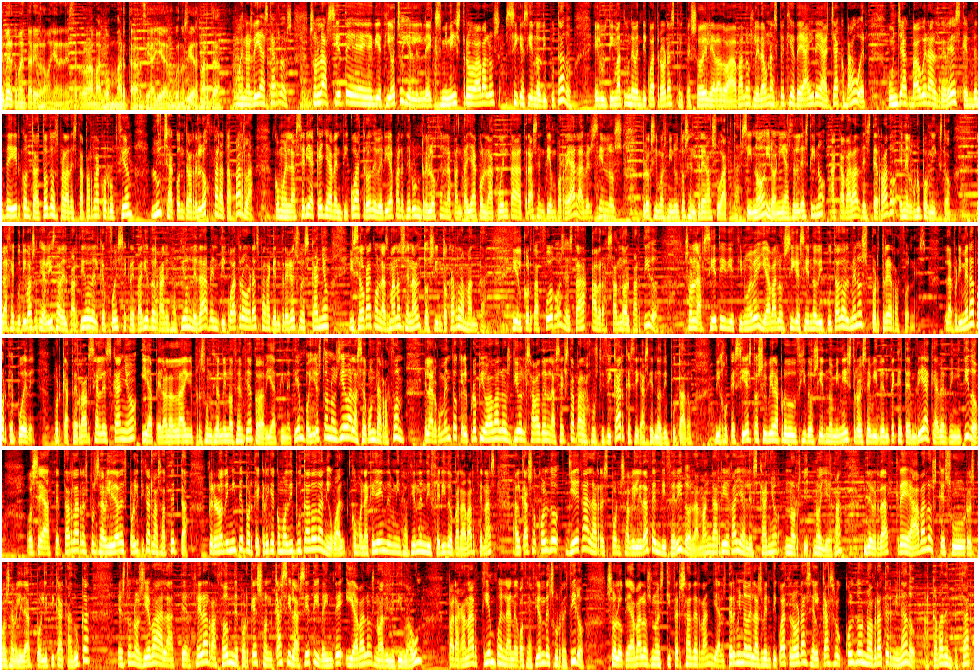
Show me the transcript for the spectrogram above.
Primer comentario de la mañana en este programa con Marta García ayer. Buenos días, Marta. Buenos días, Carlos. Son las 7.18 y el exministro Ábalos sigue siendo diputado. El ultimátum de 24 horas que el PSOE le ha dado a Ábalos le da una especie de aire a Jack Bauer. Un Jack Bauer al revés, que en vez de ir contra todos para destapar la corrupción, lucha contra reloj para taparla. Como en la serie aquella 24, debería aparecer un reloj en la pantalla con la cuenta atrás en tiempo real, a ver si en los próximos minutos entrega su acta. Si no, ironías del destino, acabará desterrado en el grupo mixto. La Ejecutiva Social del partido del que fue secretario de organización le da 24 horas para que entregue su escaño y salga con las manos en alto, sin tocar la manta. Y el cortafuegos está abrasando al partido. Son las 7 y 19 y Ábalos sigue siendo diputado al menos por tres razones. La primera porque puede, porque aferrarse al escaño y apelar a la presunción de inocencia todavía tiene tiempo. Y esto nos lleva a la segunda razón, el argumento que el propio Ábalos dio el sábado en la sexta para justificar que siga siendo diputado. Dijo que si esto se hubiera producido siendo ministro es evidente que tendría que haber dimitido. O sea, aceptar las responsabilidades políticas las acepta, pero no dimite porque cree que como diputado dan igual. Como en aquella indemnización en diferido para Bárcenas, al caso Coldo llega la responsabilidad en diferido. La manga y al escaño no, no llega. ¿De verdad cree Ábalos que su responsabilidad política caduca? Esto nos lleva a la tercera razón de por qué son casi las 7 y 20 y Ábalos no ha dimitido aún, para ganar tiempo en la negociación de su retiro. Solo que Ábalos no es Kiefer Sutherland y al término de las 24 horas el caso Coldo no habrá terminado, acaba de empezar.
